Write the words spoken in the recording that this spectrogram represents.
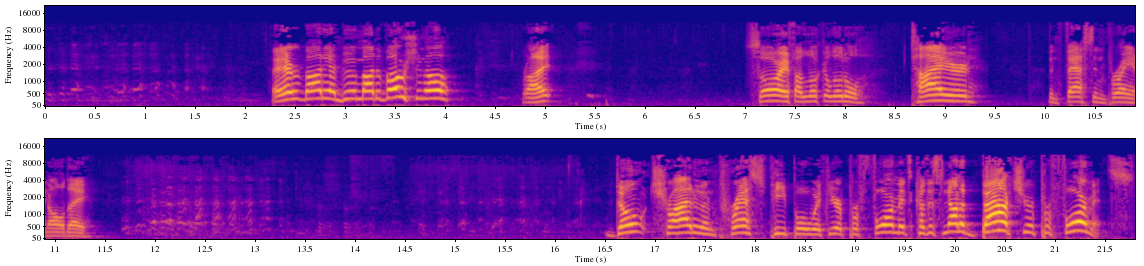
hey, everybody, I'm doing my devotional. Right? Sorry if I look a little tired. Been fasting and praying all day. Don't try to impress people with your performance because it's not about your performance.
